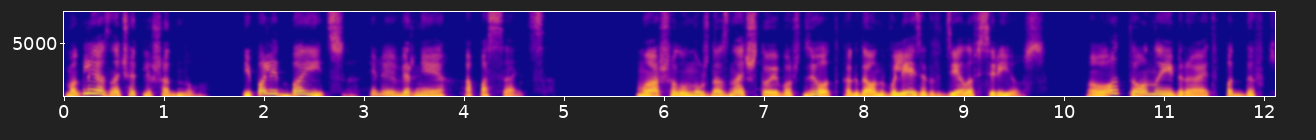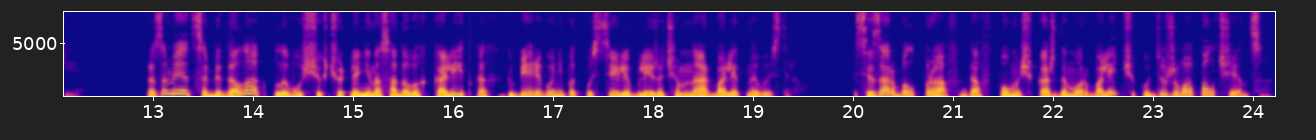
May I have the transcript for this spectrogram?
могли означать лишь одно. Ипполит боится, или, вернее, опасается. Маршалу нужно знать, что его ждет, когда он влезет в дело всерьез. Вот он и играет в поддавки. Разумеется, бедолаг, плывущих чуть ли не на садовых калитках, к берегу не подпустили ближе, чем на арбалетный выстрел. Сезар был прав, дав помощь каждому арбалетчику дюжего ополченца,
